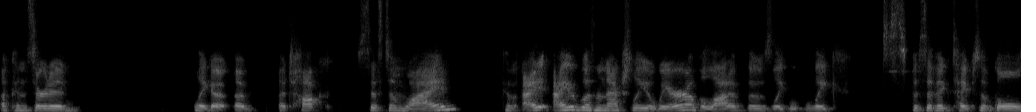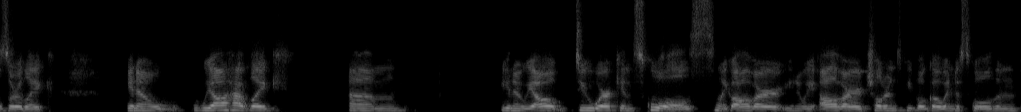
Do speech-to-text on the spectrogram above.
a concerted like a a, a talk system wide because I I wasn't actually aware of a lot of those like like specific types of goals or like you know we all have like um you know we all do work in schools like all of our you know we all of our children's people go into schools and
